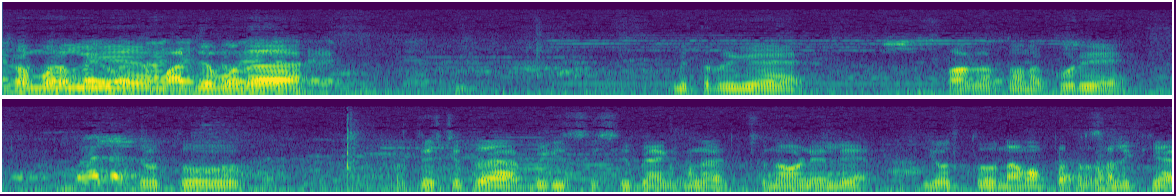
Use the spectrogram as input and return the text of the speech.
ನಿಮ್ಮದು ಮಾಧ್ಯಮದ ಮಿತ್ರರಿಗೆ ಸ್ವಾಗತವನ್ನು ಕೋರಿ ಇವತ್ತು ಪ್ರತಿಷ್ಠಿತ ಬಿ ಡಿ ಸಿ ಸಿ ಬ್ಯಾಂಕ್ನ ಚುನಾವಣೆಯಲ್ಲಿ ಇವತ್ತು ನಾಮಪತ್ರ ಸಲ್ಲಿಕೆಯ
